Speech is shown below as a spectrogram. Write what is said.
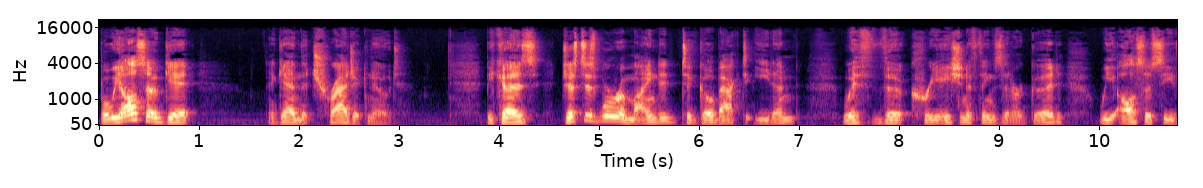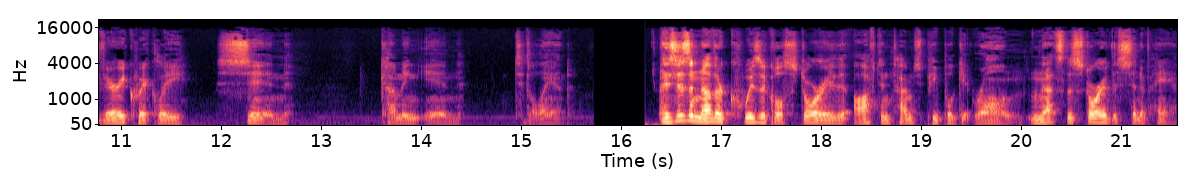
But we also get, again, the tragic note. Because just as we're reminded to go back to Eden with the creation of things that are good, we also see very quickly sin coming in to the land. This is another quizzical story that oftentimes people get wrong, and that's the story of the sin of Ham.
